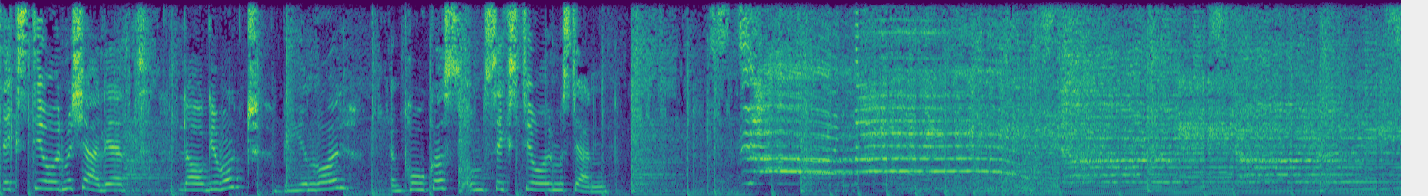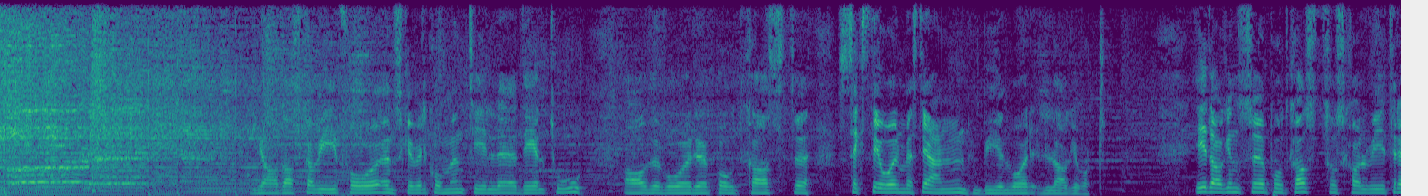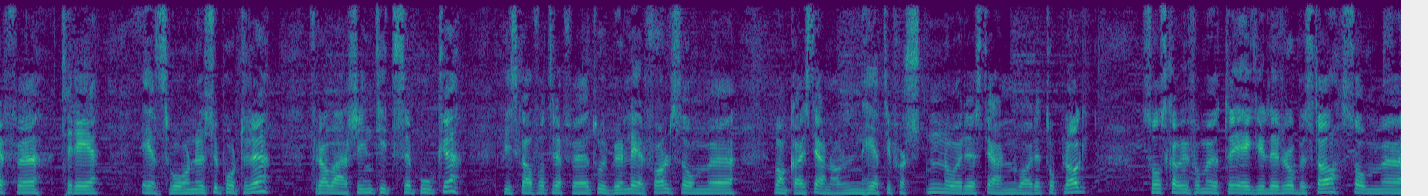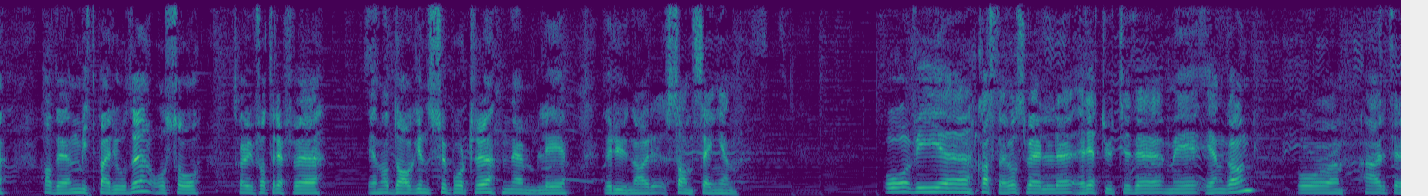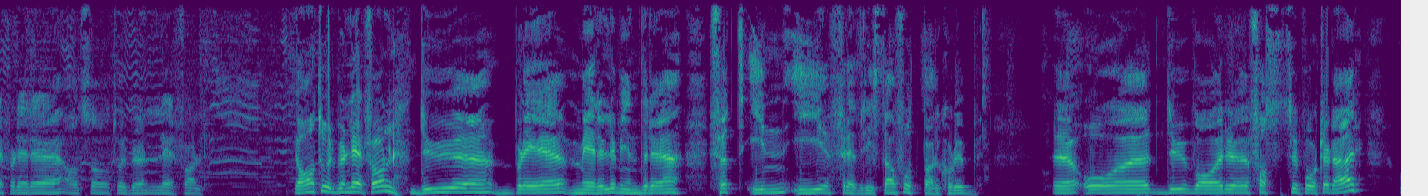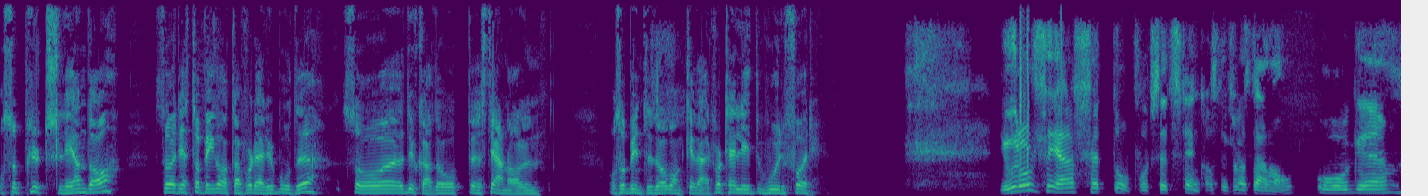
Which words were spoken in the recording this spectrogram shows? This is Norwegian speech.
60 år med kjærlighet. Laget vårt, byen vår. En podkast om 60 år med Stjernen. Ja, da skal vi få ønske velkommen til eh, del to av vår podkast 60 år med stjernen, byen vår, laget vårt. I dagens podkast så skal vi treffe tre edsvorne supportere fra hver sin tidsepoke. Vi skal få treffe Torbjørn Lerfall, som eh, vanka i Stjernehallen helt i førsten når Stjernen var et topplag. Så skal vi få møte Egil Robbestad, som eh, hadde en midtperiode. Og så skal vi få treffe en av dagens supportere, nemlig Runar Sandsengen. Og vi eh, kaster oss vel rett ut i det med en gang. Og her treffer dere altså Torbjørn Lerfall. Ja, Torbjørn Lerfold, du eh, ble mer eller mindre født inn i Fredrikstad fotballklubb. Eh, og du var fast supporter der, og så plutselig en dag, så rett oppi gata for der du bodde, så dukka det opp Stjernehallen. Og så begynte du å vanke der. Fortell litt hvorfor. Jo, Rolf, jeg er født og oppvokst et steinkast fra Stjernehallen. Og eh,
